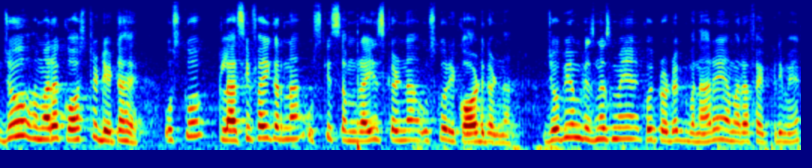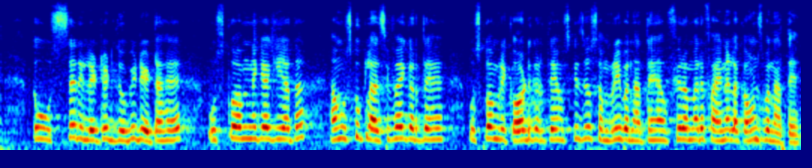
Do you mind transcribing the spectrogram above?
जो हमारा कॉस्ट डेटा है, उसको क्लासिफाई करना, उसकी समराइज करना, उसको रिकॉर्ड करना। जो भी हम बिज़नेस में कोई प्रोडक्ट बना रहे हैं हमारा फैक्ट्री में तो उससे रिलेटेड जो भी डेटा है, उसको हमने क्या किया था? हम उसको क्लासीफाई करते हैं, उसको हम रिकॉर्ड करते हैं, उसकी जो समरी बनाते हैं, फिर हमारे फाइनल अकाउंट्स बनाते हैं।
